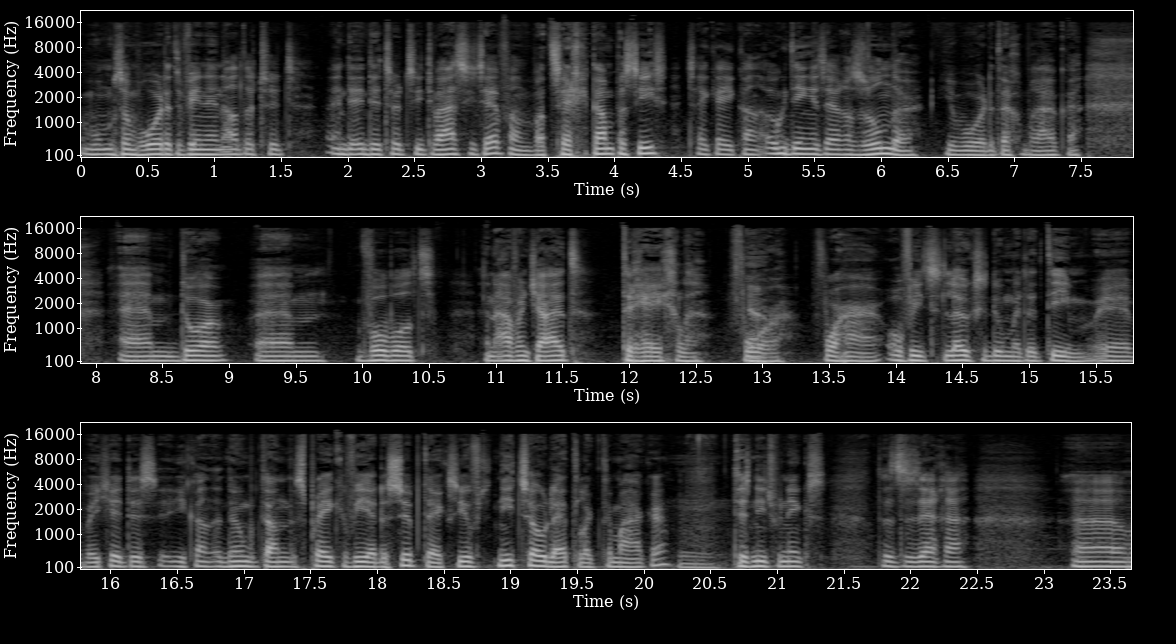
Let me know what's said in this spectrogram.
om zijn woorden te vinden in al dat soort in, in dit soort situaties. Hè, van wat zeg je dan precies? Zei ik, je kan ook dingen zeggen zonder je woorden te gebruiken. Ehm, door ehm, bijvoorbeeld een avondje uit te regelen voor, Ja. voor haar. Of iets leuks te doen met het team. Eh, weet je, dus je kan, dat noem ik dan spreken via de subtekst. Je hoeft het niet zo letterlijk te maken. Hmm. Het is niet voor niks dat ze zeggen... eh,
